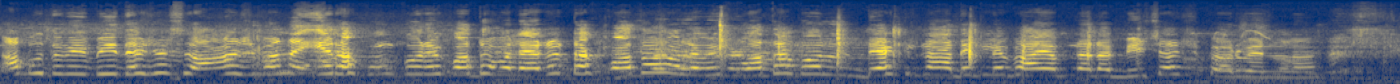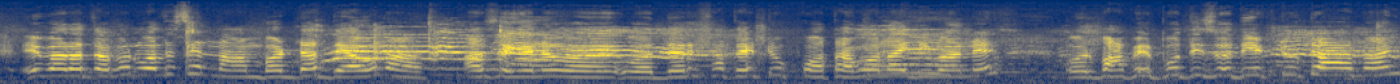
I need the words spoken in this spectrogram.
আব্বু, তুমি বিদেশ আছো, আসবা না? এরকম করে কথা বলে একটা কথা বলে, ওই কথা বল, দেখ, না দেখলে ভাই আপনারা বিশ্বাস করবেন না। এবারে তখন বলেছে নাম্বারটা দেও না। আজকে গেলে ও- ওদের সাথে একটু কথা বলাই দিবানে। ওর বাপের প্রতি যদি একটু টান হয়,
